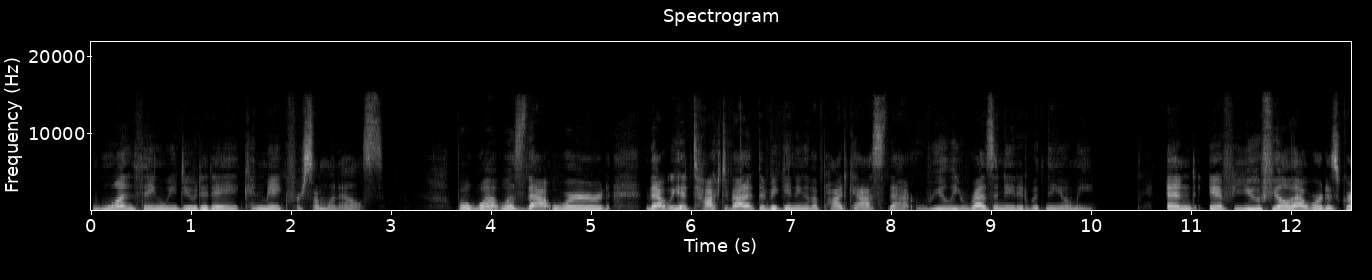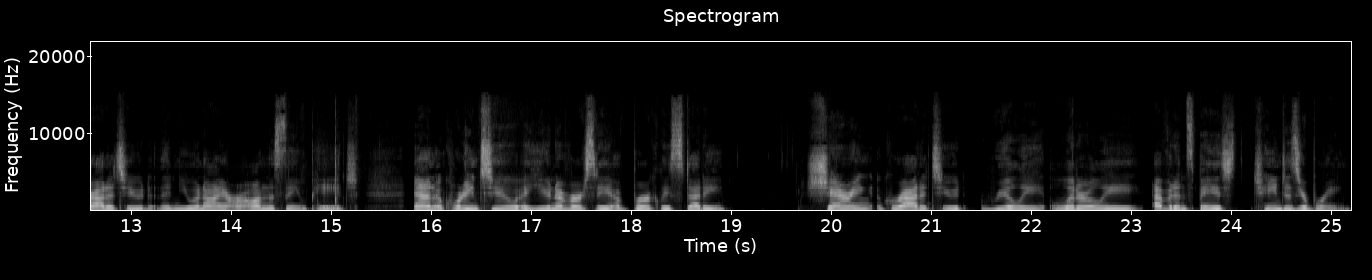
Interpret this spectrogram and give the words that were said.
one thing we do today can make for someone else. But what was that word that we had talked about at the beginning of the podcast that really resonated with Naomi? And if you feel that word is gratitude, then you and I are on the same page. And according to a University of Berkeley study, sharing gratitude really, literally, evidence based changes your brain.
